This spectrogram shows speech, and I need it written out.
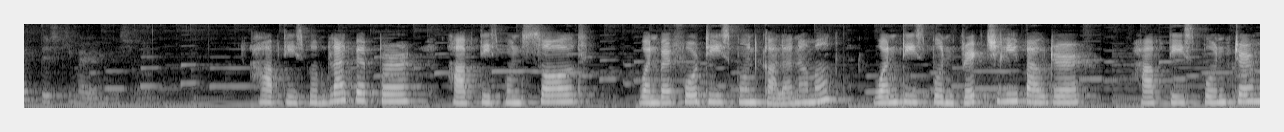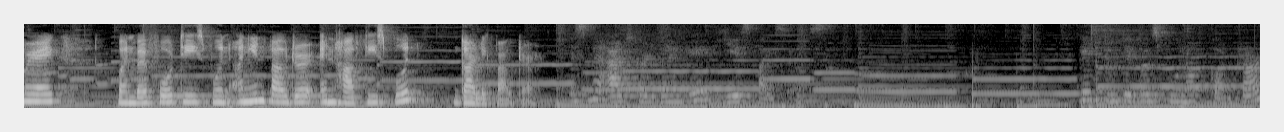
हैं फ़िश की marination half teaspoon black pepper half teaspoon salt one by four teaspoon काला नमक one teaspoon red chilli powder half teaspoon turmeric one by four teaspoon onion powder and half teaspoon garlic powder इसमें ऐड कर देंगे ये spices two tablespoon of control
